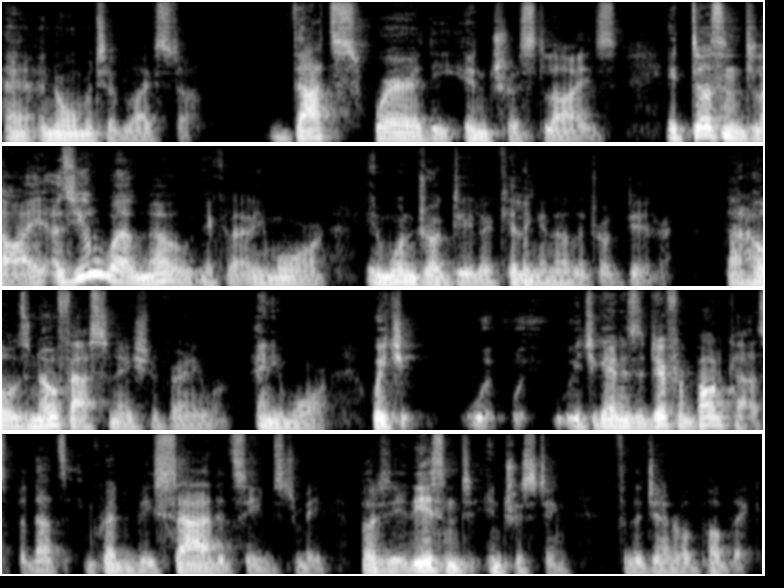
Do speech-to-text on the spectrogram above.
a normative lifestyle. That's where the interest lies. It doesn't lie, as you'll well know, Nicola, anymore, in one drug dealer killing another drug dealer. That holds no fascination for anyone anymore, which which again is a different podcast, but that's incredibly sad, it seems to me. But it isn't interesting for the general public.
